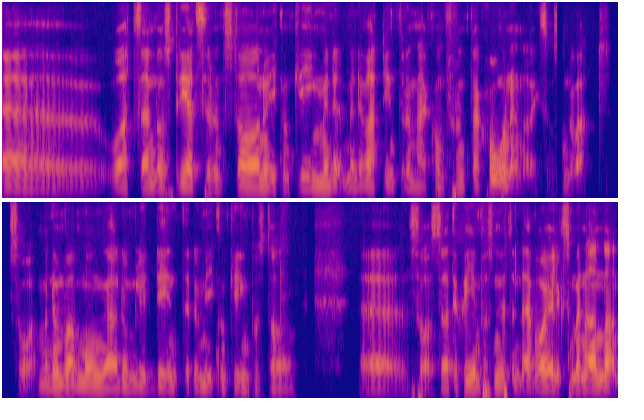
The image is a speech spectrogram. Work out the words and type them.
ehm, och att sen de spred sig runt stan och gick omkring. Men det, men det vart inte de här konfrontationerna liksom, som det vart så. Men de var många, de lydde inte, de gick omkring på stan. Uh, så strategin på snuten där var ju liksom en annan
